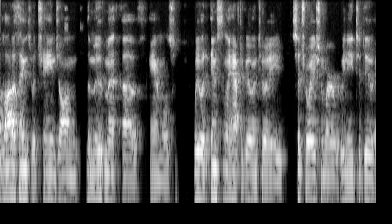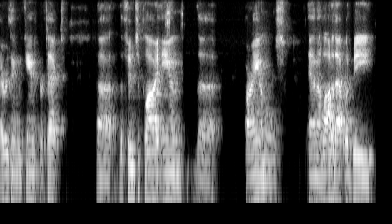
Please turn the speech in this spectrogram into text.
lot of things would change on the movement of animals. We would instantly have to go into a situation where we need to do everything we can to protect uh, the food supply and the our animals, and a lot of that would be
